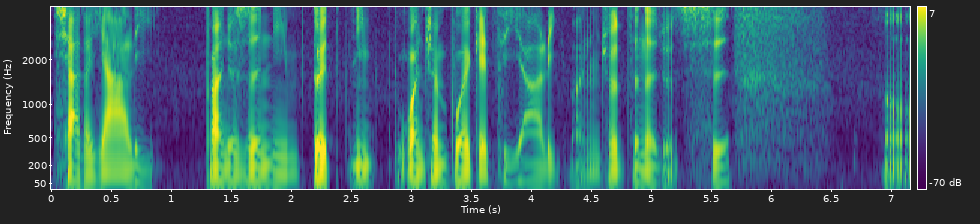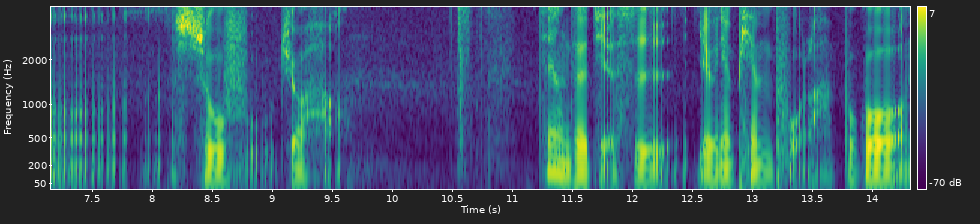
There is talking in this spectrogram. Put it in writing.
下的压力。不然就是你对你完全不会给自己压力嘛，你就真的就是，嗯，舒服就好。这样的解释有点偏颇啦。不过，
